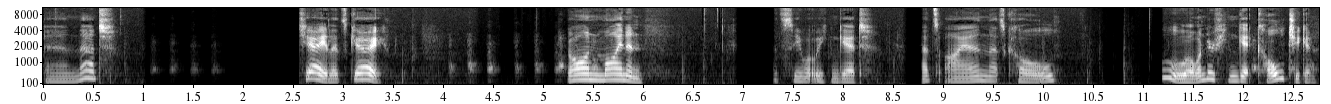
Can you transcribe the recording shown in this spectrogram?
And that. Okay, let's go. Go on mining. Let's see what we can get. That's iron, that's coal. Ooh, I wonder if you can get coal chicken.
